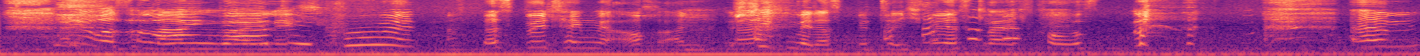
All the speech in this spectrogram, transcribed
Die war so langweilig. Gott, wie cool. Das Bild hängen wir auch an. Schick mir das bitte, ich will das gleich posten. ähm,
